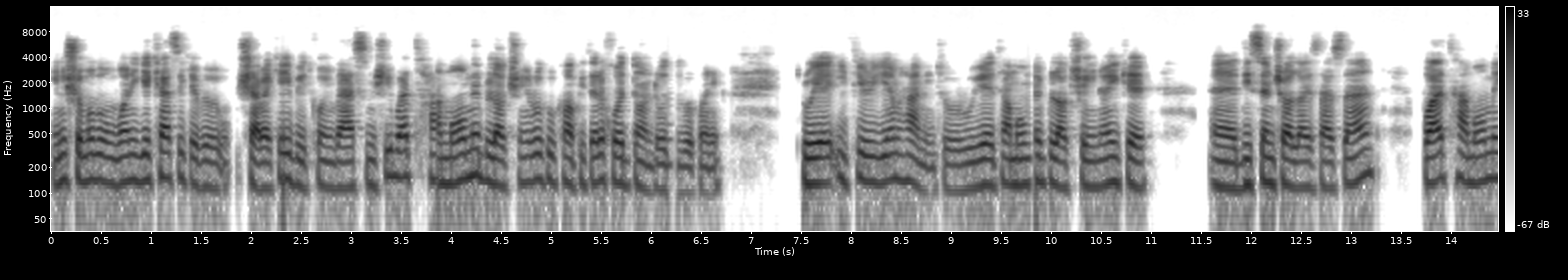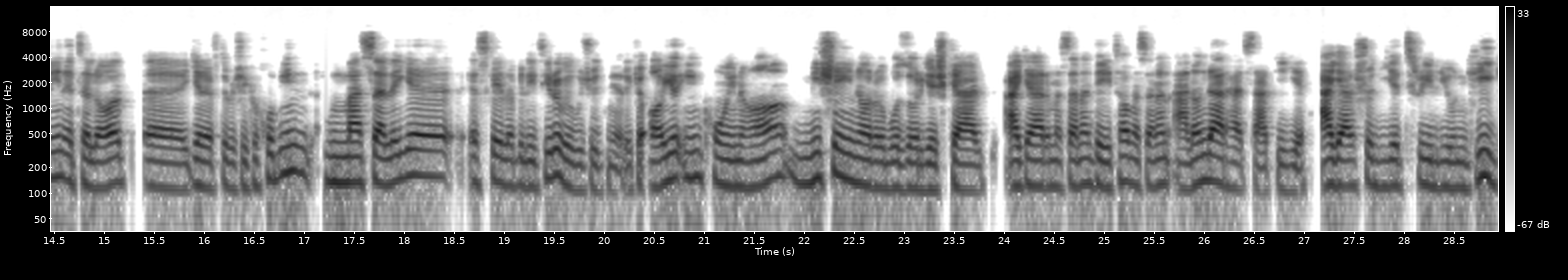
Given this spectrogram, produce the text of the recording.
یعنی شما به عنوان یک کسی که به شبکه بیت کوین وصل میشی باید تمام بلاکچین رو رو کامپیوتر خود دانلود بکنی. روی ایتریوم همینطور روی تمام بلاکچین هایی که decentralize هستن باید تمام این اطلاعات گرفته بشه که خب این مسئله scalability رو به وجود میاره که آیا این coin ها میشه اینا رو بزرگش کرد؟ اگر مثلا data مثلا الان در حد 100 گیگه اگر شد یه تریلیون گیگ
